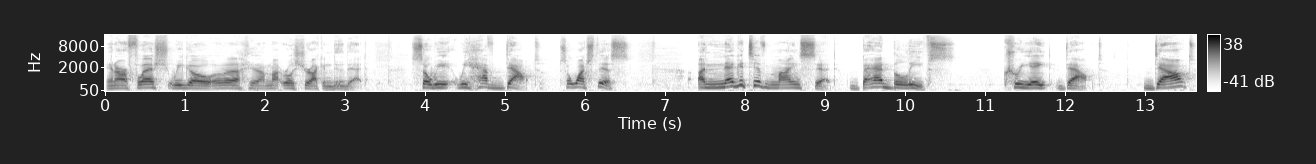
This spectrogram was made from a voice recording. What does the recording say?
in our flesh, we go, I'm not really sure I can do that. So we, we have doubt. So watch this. A negative mindset, bad beliefs, create doubt. Doubt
